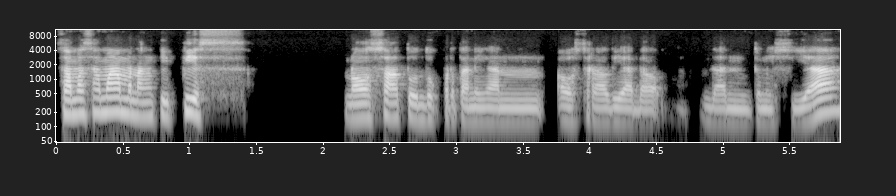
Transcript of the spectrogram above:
Sama-sama menang tipis 0-1 untuk pertandingan Australia dan Tunisia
